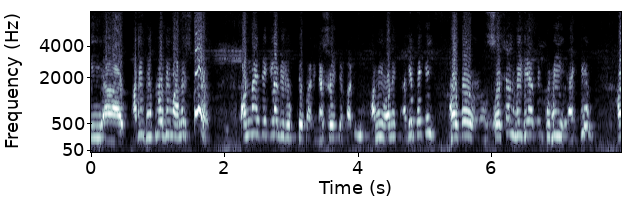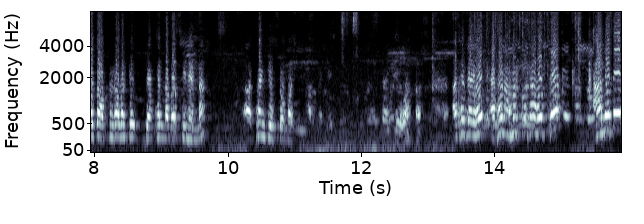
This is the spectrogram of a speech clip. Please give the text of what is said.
এই আমি বিপ্লবী মানুষ তো, অন্যায় দেখলে আমি রুখতে পারি না, সইতে পারি না। আমি অনেক আগে থেকেই হয়তো সোশ্যাল মিডিয়াতে খুবই অ্যাক্টিভ হয়তো আপনারা আমাকে দেখেন না বা চিনেন না। থ্যাংক ইউ সো মাচ আচ্ছা যাই হোক, এখন আমার কথা হচ্ছে, আমাদের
